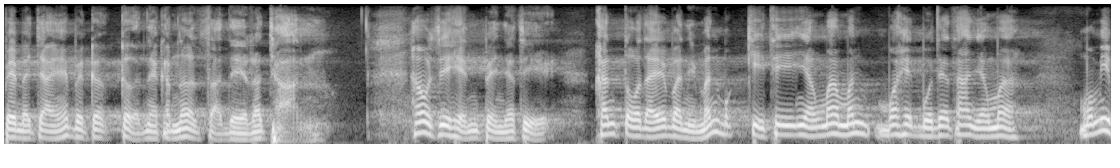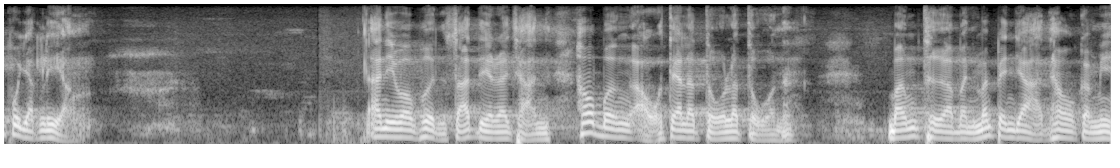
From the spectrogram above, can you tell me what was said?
เป็นปัจจัยให้ไปเกิดในกำเนิดสัตว์เดรัจฉานเฮาสิเห็นเป็นจังซี่คันโตใดบัดนี้มันบ่ขี้ที่หยังมามันบ่เฮ็ดบุญเฮ็ดทานหยังมาบ่มีผู้อยากเลี้ยง อันนี้ว่าพื้นสัตว์เดรัจฉานเฮาเบิ่งเอาแต่ละตัวละตัวนั่นบางเถื่อมันมันเป็นญาติเฮาก็มี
